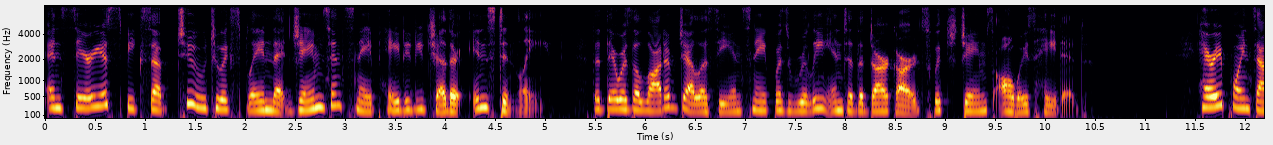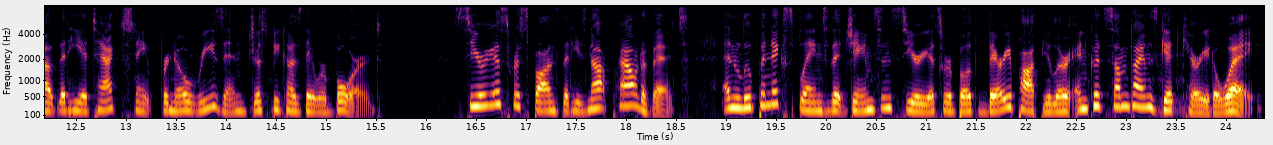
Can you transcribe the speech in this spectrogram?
and Sirius speaks up too to explain that James and Snape hated each other instantly, that there was a lot of jealousy and Snape was really into the dark arts, which James always hated. Harry points out that he attacked Snape for no reason, just because they were bored. Sirius responds that he's not proud of it, and Lupin explains that James and Sirius were both very popular and could sometimes get carried away.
